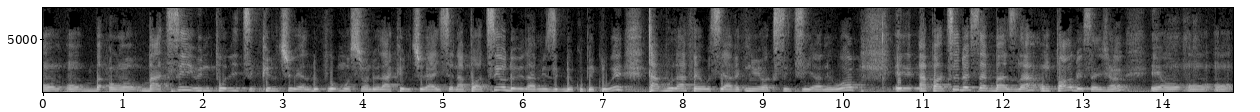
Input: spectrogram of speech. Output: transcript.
on, on, on bâtit une politique culturelle de promotion de la culture haïtienne à partir de la musique de Coupé Cloué. Tabou l'a fait aussi avec New York City en Europe. Et à partir de cette base-là, on part de ces gens et on, on- on-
